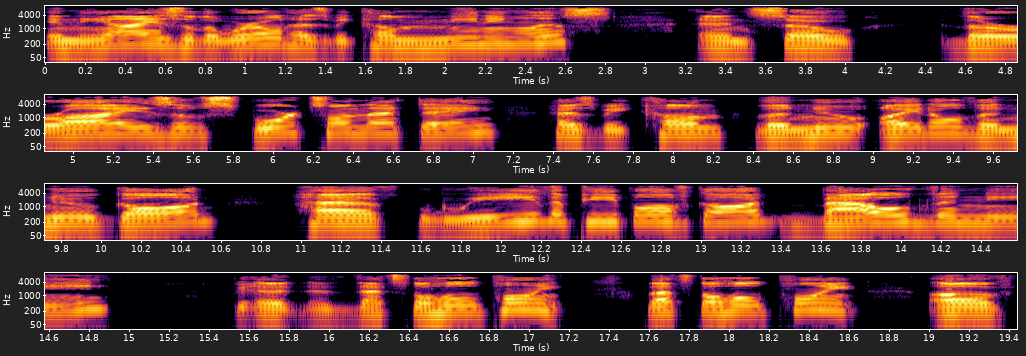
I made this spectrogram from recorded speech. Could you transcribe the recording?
in the eyes of the world has become meaningless, and so the rise of sports on that day has become the new idol, the new God. Have we, the people of God, bowed the knee? Uh, that's the whole point. That's the whole point of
